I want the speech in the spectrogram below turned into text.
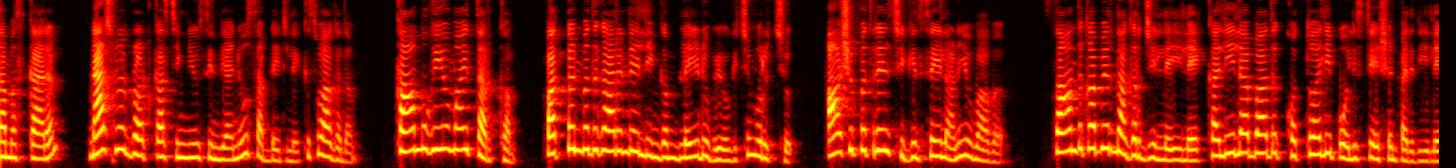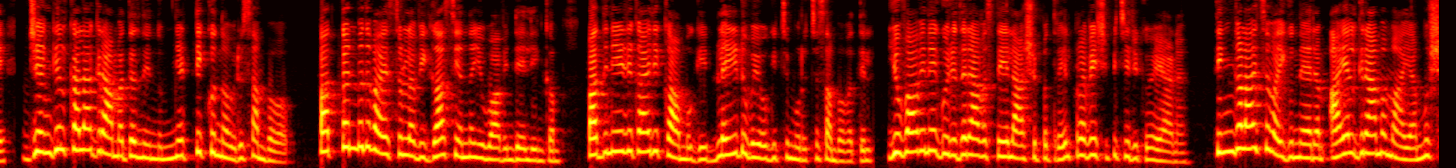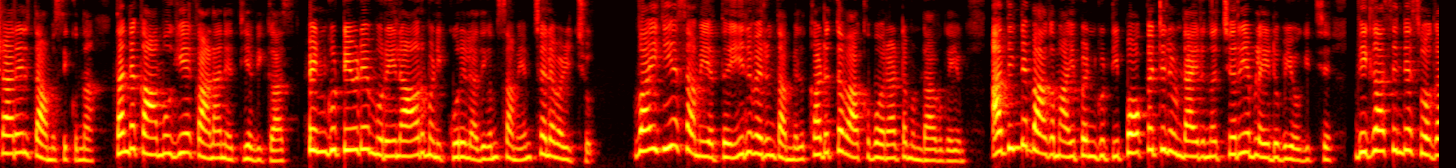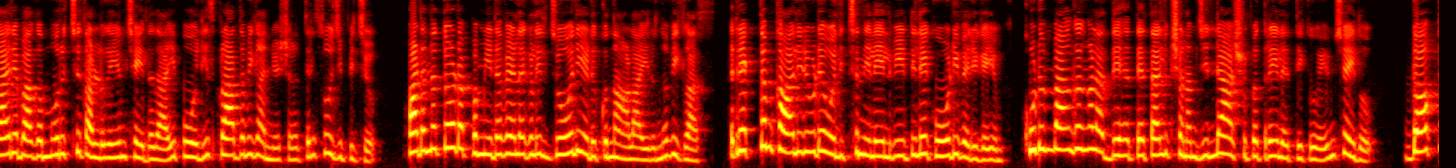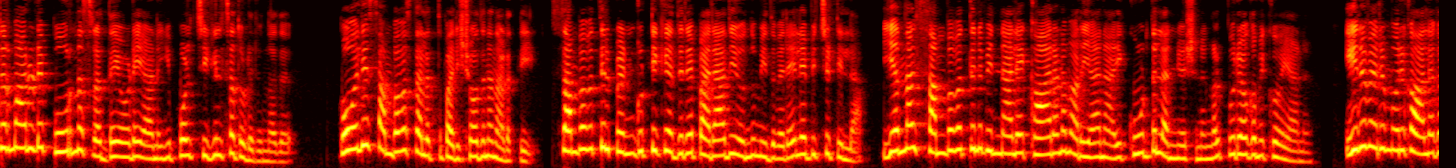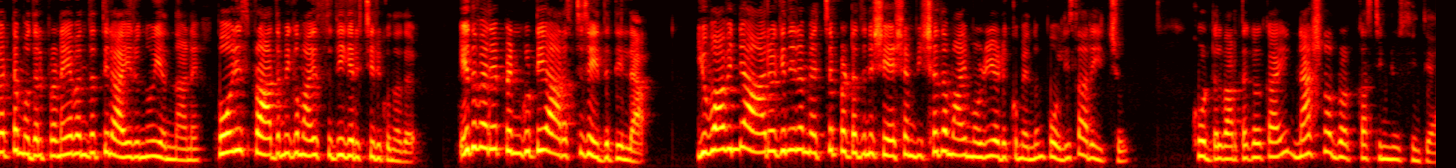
നമസ്കാരം. National broadcasting news India news അപ്ഡേറ്റിലേക്ക് സ്വാഗതം. കാമുകിയുമായി തർക്കം. പത്തൊൻപതുകാരന്റെ ലിംഗം ബ്ലേഡ് ഉപയോഗിച്ച് മുറിച്ചു. ആശുപത്രിയിൽ ചികിത്സയിലാണ് യുവാവ്. സാന്ത് കബീർ നഗർ ജില്ലയിലെ കലീലാബാദ് കൊത്വാലി പോലീസ് സ്റ്റേഷൻ പരിധിയിലെ ജംഗിൽ കല ഗ്രാമത്തിൽ നിന്നും ഞെട്ടിക്കുന്ന ഒരു സംഭവം. പത്തൊൻപത് വയസ്സുള്ള വികാസ് എന്ന യുവാവിന്റെ ലിംഗം പതിനേഴുകാരി കാമുകി ബ്ലേഡ് ഉപയോഗിച്ച് മുറിച്ച സംഭവത്തിൽ യുവാവിനെ ഗുരുതരാവസ്ഥയിൽ ആശുപത്രിയിൽ പ്രവേശിപ്പിച്ചിരിക്കുകയാണ്. തിങ്കളാഴ്ച വൈകുന്നേരം അയൽ ഗ്രാമമായ മുഷാരയിൽ താമസിക്കുന്ന തന്റെ കാമുകിയെ കാണാൻ എത്തിയ വികാസ് പെൺകുട്ടിയുടെ മുറിയിൽ ആറു മണിക്കൂറിലധികം സമയം ചെലവഴിച്ചു. വൈകിയ സമയത്ത് ഇരുവരും തമ്മിൽ കടുത്ത വാക്കുപോരാട്ടമുണ്ടാവുകയും അതിന്റെ ഭാഗമായി പെൺകുട്ടി പോക്കറ്റിൽ ഉണ്ടായിരുന്ന ചെറിയ ബ്ലേഡ് ഉപയോഗിച്ച് വികാസിന്റെ സ്വകാര്യ ഭാഗം മുറിച്ചു തള്ളുകയും ചെയ്തതായി പോലീസ് പ്രാഥമിക അന്വേഷണത്തിൽ സൂചിപ്പിച്ചു. പഠനത്തോടൊപ്പം ഇടവേളകളിൽ ജോലിയെടുക്കുന്ന ആളായിരുന്നു വികാസ്. രക്തം കാലിലൂടെ ഒലിച്ച നിലയിൽ വീട്ടിലേക്ക് ഓടി വരികയും കുടുംബാംഗങ്ങൾ അദ്ദേഹത്തെ തൽക്ഷണം ജില്ലാ ആശുപത്രിയിൽ എത്തിക്കുകയും ചെയ്തു. ഡോക്ടർമാരുടെ പൂർണ ശ്രദ്ധയോടെയാണ് ഇപ്പോൾ ചികിത്സ തുടരുന്നത്. പോലീസ് സംഭവ സ്ഥലത്ത് പരിശോധന നടത്തി. സംഭവത്തിൽ പെൺകുട്ടിക്കെതിരെ പരാതിയൊന്നും ഇതുവരെ ലഭിച്ചിട്ടില്ല. എന്നാൽ സംഭവത്തിന് പിന്നാലെ കാരണം അറിയാനായി കൂടുതൽ അന്വേഷണങ്ങൾ പുരോഗമിക്കുകയാണ്. ഇരുവരും ഒരു കാലഘട്ടം മുതൽ പ്രണയബന്ധത്തിലായിരുന്നു എന്നാണ് പോലീസ് പ്രാഥമികമായി സ്ഥിരീകരിച്ചിരിക്കുന്നത്. ഇതുവരെ പെൺകുട്ടിയെ അറസ്റ്റ് ചെയ്തിട്ടില്ല. യുവാവിന്റെ ആരോഗ്യനില മെച്ചപ്പെട്ടതിന് ശേഷം വിശദമായി മൊഴിയെടുക്കുമെന്നും പോലീസ് അറിയിച്ചു. കൂടുതൽ വാർത്തകൾക്കായി നാഷണൽ ബ്രോഡ്കാസ്റ്റിംഗ് ന്യൂസ് ഇന്ത്യ.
